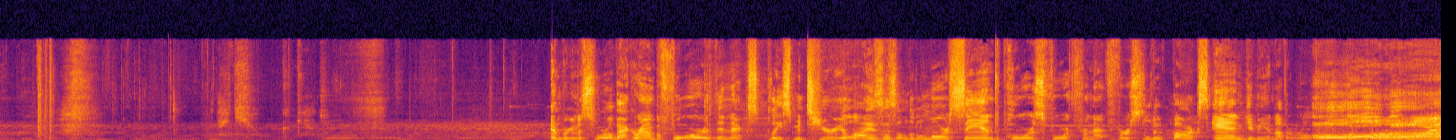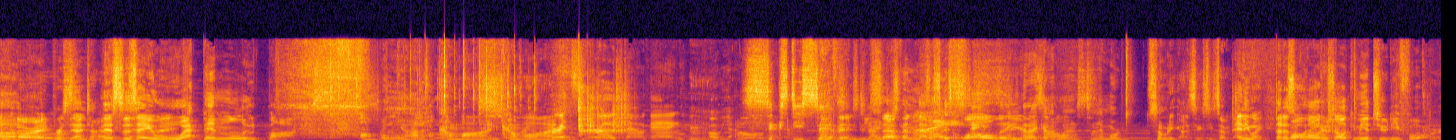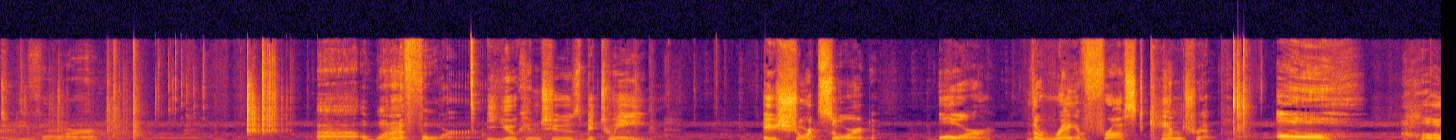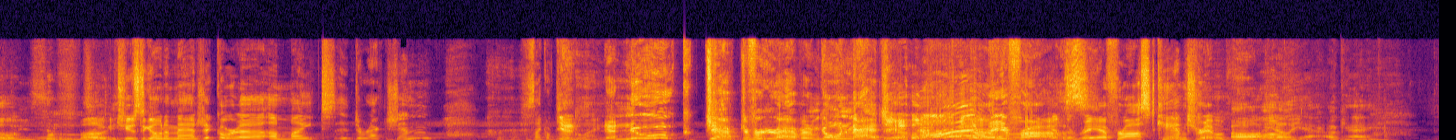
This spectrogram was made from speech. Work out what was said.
And we're gonna swirl back around before the next place materializes. A little more sand pours forth from that first loot box, and give me another roll. Oh! oh. All right, percentile. This is a right? weapon loot box. Oh my oh, god. Oh, come on, come on. We're at zeros now, gang. Oh yeah. 67. Did I just Seven. That is Nice. a same quality thing that I got result. last time, or somebody got 67? Anyway, That is a quality result. Give me a 2d4. 2d4. Uh, a one and a four. You can choose between a short sword or the Ray of Frost cantrip. Oh! Holy So you can choose to go in a magic or a, a might direction. It's like a roguelike. A new chapter for Grabbyn. I'm going magic. the Ray of Get Frost. the Ray of Frost cantrip. Oh, hell yeah. Okay.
